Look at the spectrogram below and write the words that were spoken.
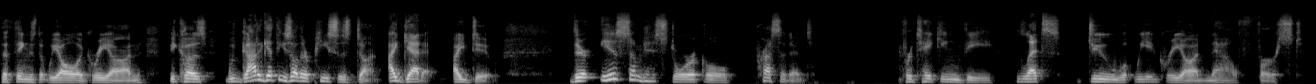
the things that we all agree on because we've got to get these other pieces done. I get it. I do. There is some historical precedent for taking the let's do what we agree on now first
